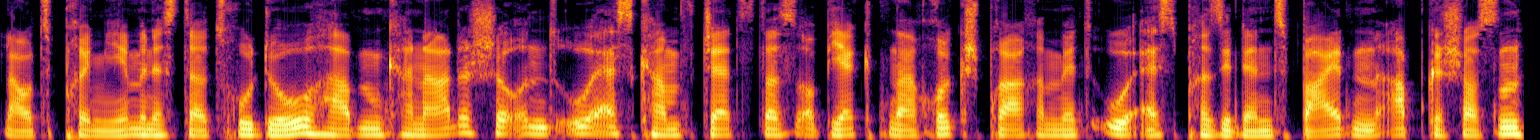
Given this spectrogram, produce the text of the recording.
Laut Premierminister Trudeau haben kanadische und US-Kampfjets das Objekt nach Rücksprache mit US-Präsident Biden abgeschossen.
